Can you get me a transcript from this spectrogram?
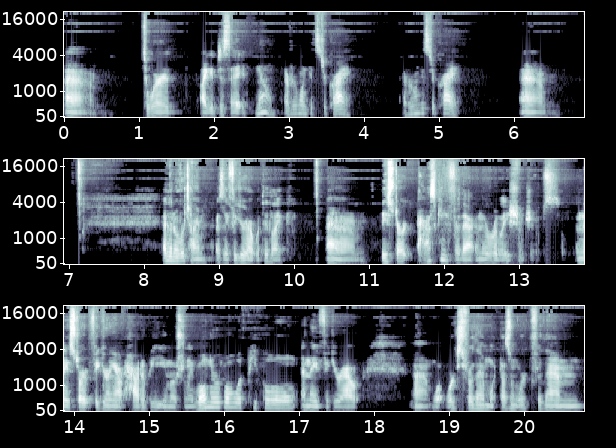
Um, to where I get to say, "No, everyone gets to cry. Everyone gets to cry." Um, and then over time, as they figure out what they like, um, they start asking for that in their relationships and they start figuring out how to be emotionally vulnerable with people and they figure out um, what works for them what doesn't work for them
